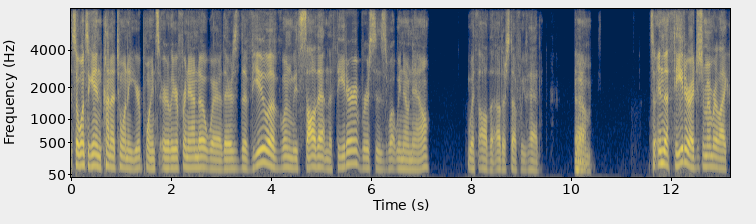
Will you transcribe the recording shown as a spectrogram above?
so once again, kind of to one of your points earlier, Fernando, where there's the view of when we saw that in the theater versus what we know now with all the other stuff we've had. Yeah. Um, so in the theater, I just remember like,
